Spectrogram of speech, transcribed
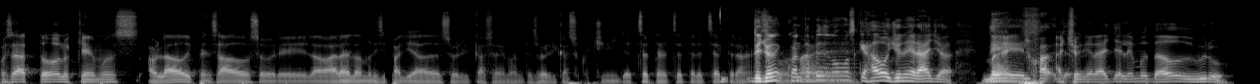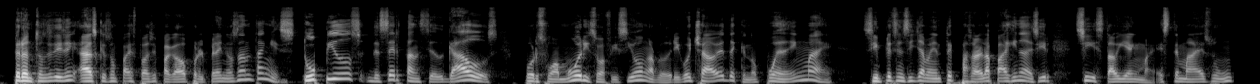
o sea, todo lo que hemos hablado y pensado sobre la vara de las municipalidades, sobre el caso de Mante, sobre el caso Cochinilla, etcétera, etcétera, etcétera. De como, ¿Cuántas mae, veces no hemos quejado de Johnny Araya? mae, a Johnny Araya le hemos dado duro. Pero entonces dicen, ah, es que son pa- espacio pagado por el PLN. No sean tan estúpidos de ser tan sesgados por su amor y su afición a Rodrigo Chávez de que no pueden, mae. Simple y sencillamente pasar la página y decir, sí, está bien, mae. Este mae es un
